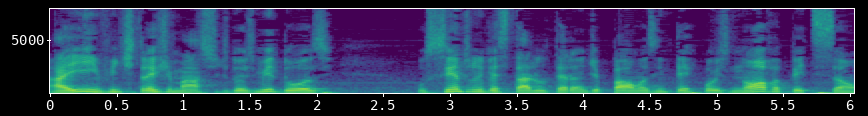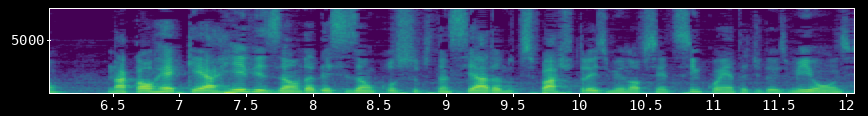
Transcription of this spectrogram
Aí, em 23 de março de 2012, o Centro Universitário Luterano de Palmas interpôs nova petição, na qual requer a revisão da decisão consubstanciada no despacho 3.950 de 2011,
